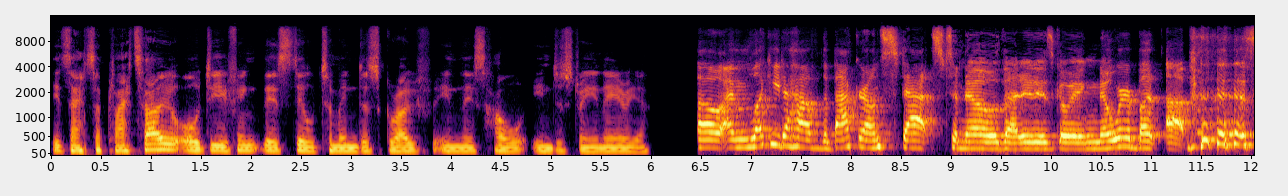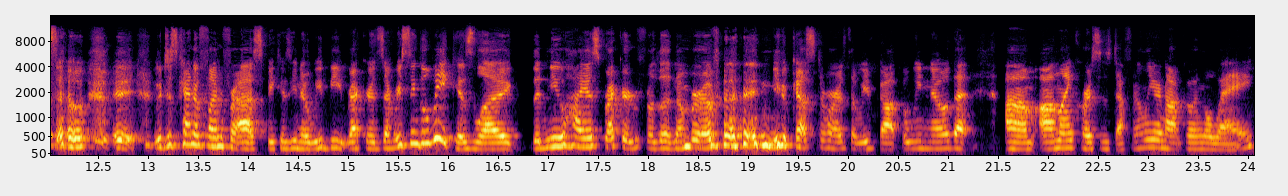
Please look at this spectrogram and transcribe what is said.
it's at a plateau, or do you think there's still tremendous growth in this whole industry and area? Oh, I'm lucky to have the background stats to know that it is going nowhere but up. so, it, which is kind of fun for us because you know we beat records every single week is like the new highest record for the number of new customers that we've got. But we know that um, online courses definitely are not going away.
